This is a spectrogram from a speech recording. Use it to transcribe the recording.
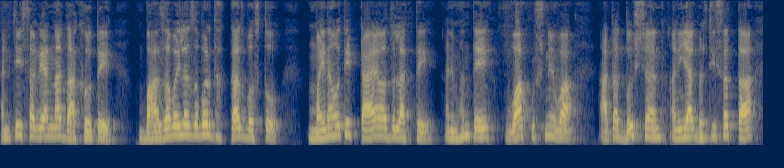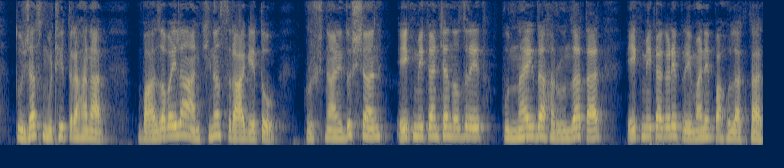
आणि ती सगळ्यांना दाखवते. बाजाबाईला जबर धक्काच बसतो. मैनावती टाळ्या वाजू लागते आणि म्हणते वा कृष्णे वा. आता दुष्यंत आणि या घरची सत्ता तुझ्याच मुठीत राहणार. बाजाबाईला आणखीनच राग येतो. कृष्ण आणि दुष्यंत एकमेकांच्या नजरेत पुन्हा एकदा हरून जातात. एकमेकाकडे प्रेमाने पाहू लागतात.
